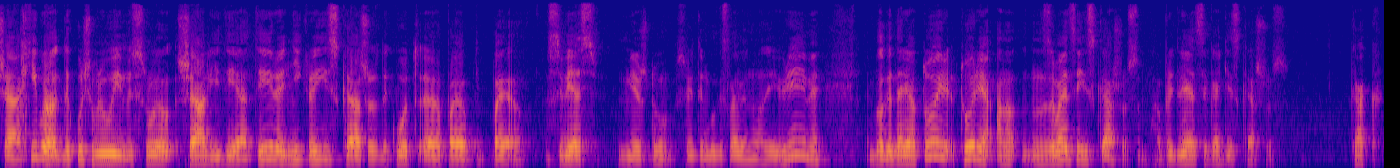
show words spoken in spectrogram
Шахибра, декуша им строил шаль еды атеира, никра и скашус. Так вот, по, по, связь между святым благословенным евреями благодаря Торе, Торе она называется Искашусом, определяется как Искашус. Как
